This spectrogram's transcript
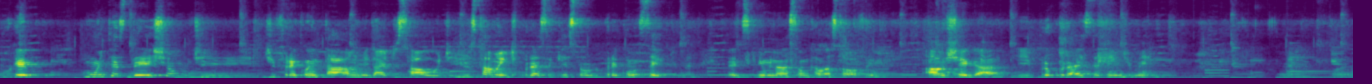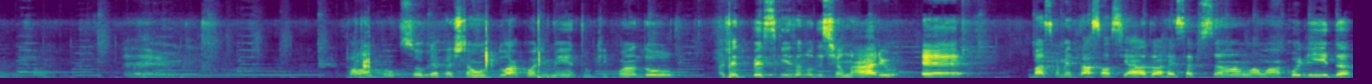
porque muitas deixam de, de frequentar a unidade de saúde justamente por essa questão do preconceito, né? da discriminação que elas sofrem ao chegar e procurar esse atendimento. É, falar um pouco sobre a questão do acolhimento, que quando a gente pesquisa no dicionário é basicamente está associado à recepção, a uma acolhida,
